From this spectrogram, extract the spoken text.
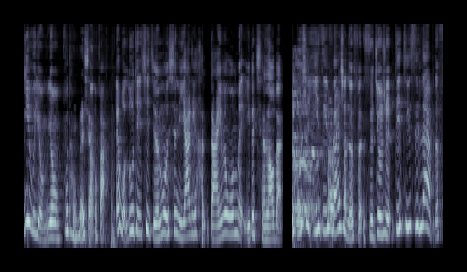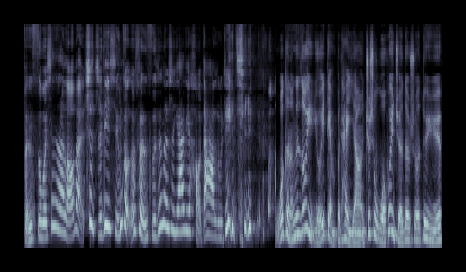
义务有没有不同的想法？哎，我录这期节目心理压力很大，因为我每一个前老板不是 Easy Fashion 的粉丝，就是 DTC Lab 的粉丝。我现在的老板是直立行走的粉丝，真的是压力好大。录这期，我可能跟 Zoe 有一点不太一样，就是我会觉得说，对于。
